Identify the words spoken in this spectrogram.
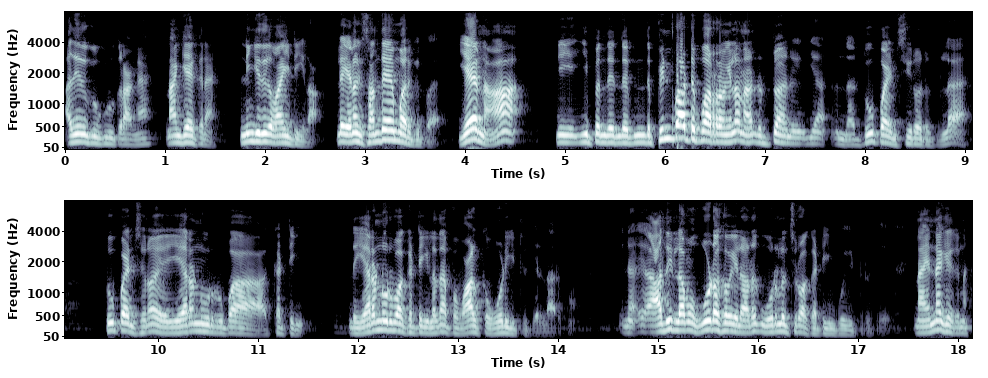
அது எதுக்கு கொடுக்குறாங்க? நான் கேட்குறேன் நீங்க இதுக்கு வாங்கிட்டீங்களா? இல்லை எனக்கு சந்தேகமா இருக்கு இப்போ. ஏன்னா நீ இப்போ இந்த இந்த இந்த பின்பாட்டு பாடுறவங்கலாம் நான் இந்த டூ பாயிண்ட் ஜீரோ இருக்குல்ல டூ பாயிண்ட் ஜீரோ இரநூறுபா கட்டிங். இந்த இரநூறுபா கட்டிங்கில் தான் இப்போ வாழ்க்கை ஓடிக்கிட்டு இருக்கு எல்லாருக்கும் அது இல்லாமல் ஊடகவியலாளருக்கு ஒரு லட்ச ரூபா கட்டிங் போயிட்டு இருக்கு நான் என்ன கேட்குறேன்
